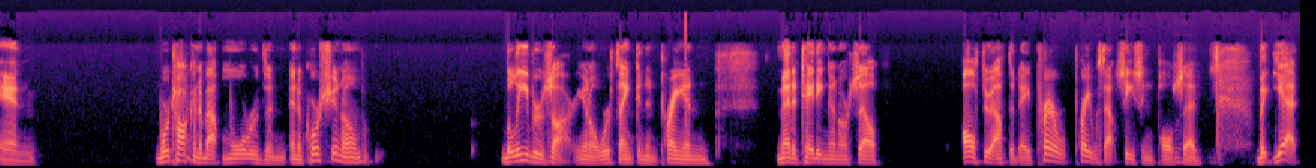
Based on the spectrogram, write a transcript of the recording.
And we're talking about more than, and of course, you know, believers are, you know, we're thinking and praying, meditating on ourselves all throughout the day. Prayer, pray without ceasing, Paul mm-hmm. said. But yet,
